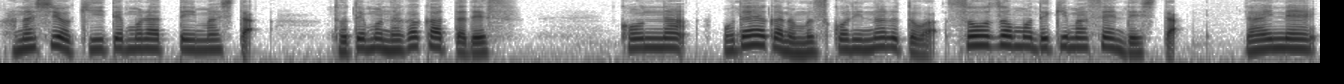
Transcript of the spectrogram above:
話を聞いてもらっていました。とても長かったです。こんな穏やかな息子になるとは想像もできませんでした。来年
